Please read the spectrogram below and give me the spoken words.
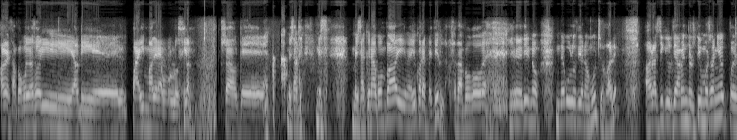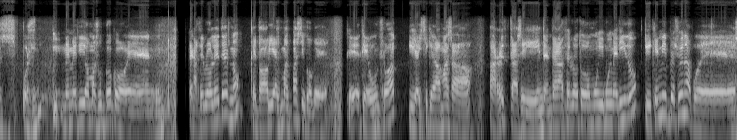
a ver, tampoco yo soy aquí el país más de la evolución. O sea, que me saqué, me, saqué una pompa y me dedico a repetirla. O sea, tampoco, quiero decir, no, no evoluciono mucho, ¿vale? Ahora sí que últimamente, en los últimos años, pues, pues me he metido más un poco en, en hacer bloletes, ¿no? Que todavía es más básico que, que, un throw-up y ahí sí que va más a, a rectas y intentar hacerlo todo muy muy medido. ¿Y qué me impresiona? Pues,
